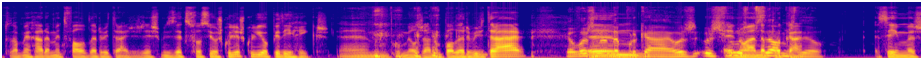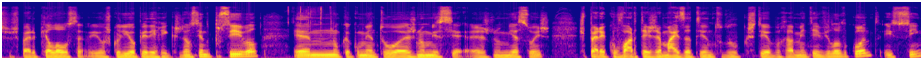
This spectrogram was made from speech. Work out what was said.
também raramente falo de arbitragens. Deixa-me dizer que se fosse eu escolher, escolhi o Pedro Henriques. Um, como ele já não pode arbitrar. ele hoje um, não anda por cá, hoje, hoje não anda por cá. Dele. Sim, mas espero que ele ouça. Eu escolhi o Pedro Henriques. Não sendo possível, um, nunca comentou as, nomea as, nomeações. Espero que o VAR esteja mais atento do que esteve realmente em Vila do Conde. Isso sim,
